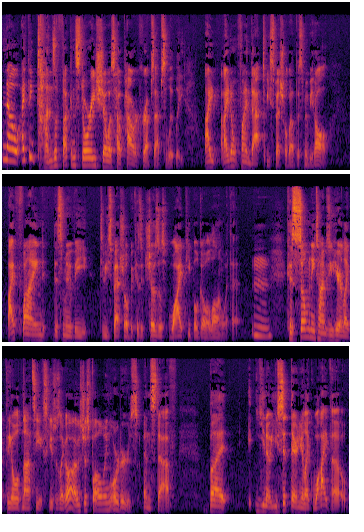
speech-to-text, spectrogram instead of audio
No, I think tons of fucking stories show us how power corrupts absolutely. I I don't find that to be special about this movie at all. I find this movie to be special because it shows us why people go along with it. Mm. Because so many times you hear like the old Nazi excuses, like "Oh, I was just following orders" and stuff. But you know, you sit there and you're like, "Why though?"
